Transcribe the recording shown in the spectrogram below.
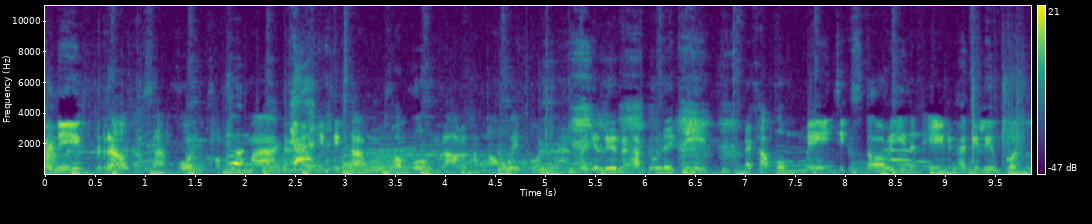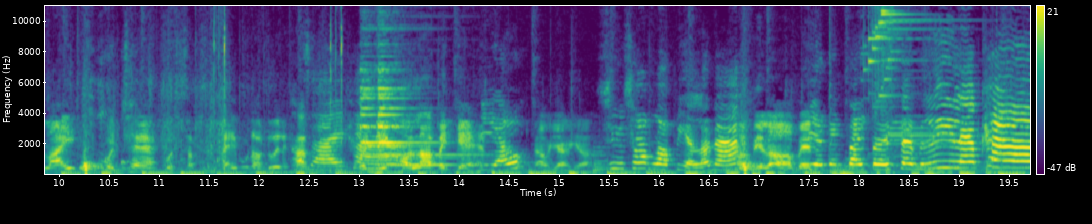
วันนี้เราทั้ง 3 คนขอบคุณมากนะครับที่ติดตามดูครอบครัวของเรานะครับน้องเวทมนต์นะก็อย่าลืมนะครับดูได้ที่นะครับผม Magic Story นั่นเองนะครับ อย่าลืมกดไลค์กดแชร์กด Subscribe พวกเราด้วยนะครับ ใช่ค่ะ วันนี้ขอลาไปแก่เดี๋ยว เอายังเหรอชื่อช่องเราเปลี่ยนแล้วนะ เอาเปลี่ยนแล้วเหรอเปเป็นลี่ยนเป็นใบเตยแฟมิลี่แล้วค่ะขอบคุณ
